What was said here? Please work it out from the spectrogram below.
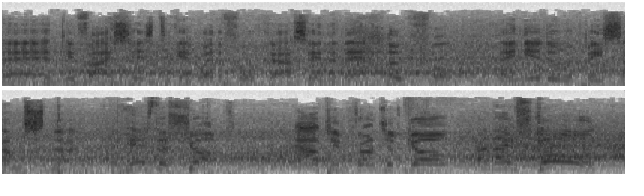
their devices to get weather forecasts in, and they're hopeful. They knew there would be some snow. And here's the shot. Out in front of goal, and they've scored.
